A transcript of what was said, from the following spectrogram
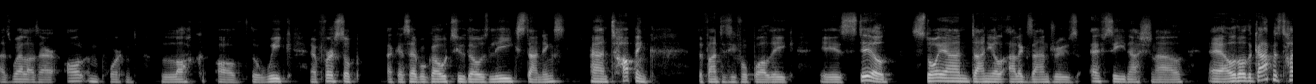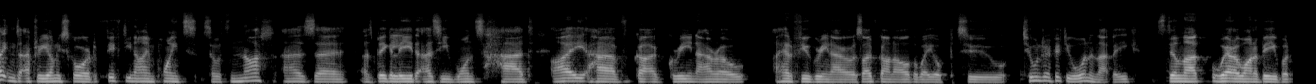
as well as our all important lock of the week. Now, first up, like I said, we'll go to those league standings and topping the Fantasy Football League is still Stoyan Daniel Alexandru's FC National. Uh, although the gap has tightened after he only scored 59 points, so it's not as uh, as big a lead as he once had. I have got a green arrow. I had a few green arrows. I've gone all the way up to 251 in that league. Still not where I want to be, but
